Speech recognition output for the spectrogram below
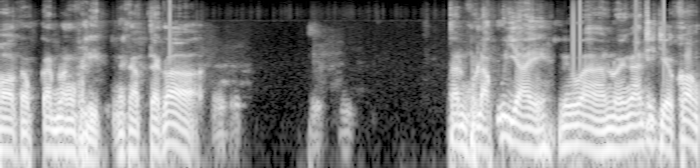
พอกับกำลังผลิตนะครับ แต่ก็ท่านผู้หลักผู้ใหญ่หรือว่าหน่วยงานที่เกี่ยวข้อง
